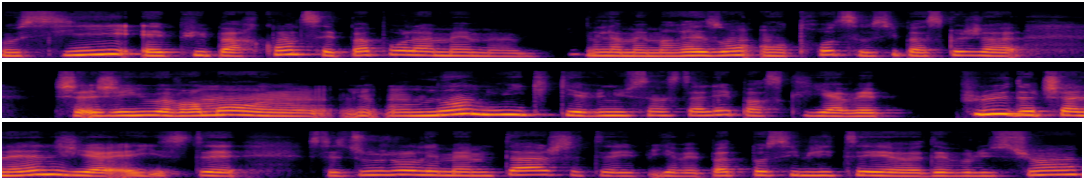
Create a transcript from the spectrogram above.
aussi. Et puis, par contre, c'est pas pour la même, la même raison. Entre autres, c'est aussi parce que j'ai eu vraiment un, ennui qui est venu s'installer parce qu'il y avait plus de challenge, c'était toujours les mêmes tâches, il n'y avait pas de possibilité euh, d'évolution,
